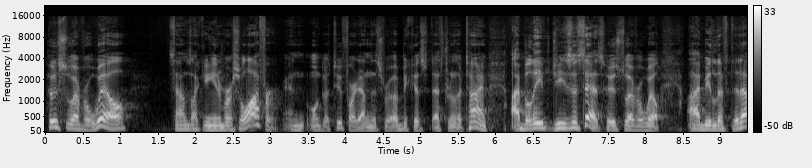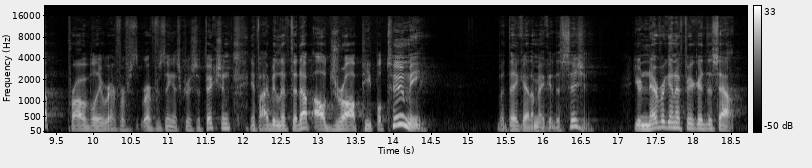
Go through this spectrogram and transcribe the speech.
whosoever will sounds like a universal offer. And won't go too far down this road because that's for another time. I believe Jesus says, Whosoever will. I be lifted up, probably refer- referencing his crucifixion. If I be lifted up, I'll draw people to me. But they got to make a decision. You're never going to figure this out.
